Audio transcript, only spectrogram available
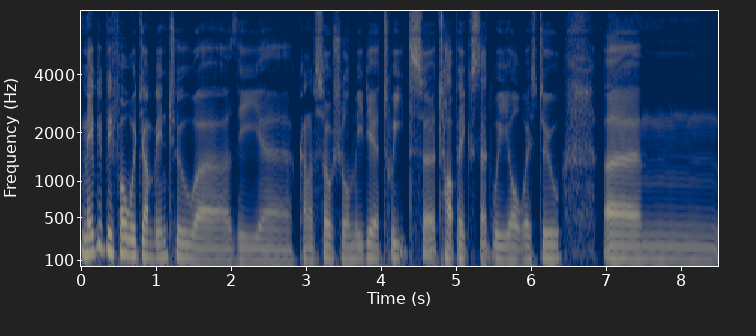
Maybe before we jump into uh, the uh, kind of social media tweets uh, topics that we always do, um,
